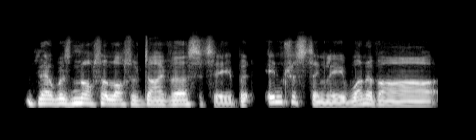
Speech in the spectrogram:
there was not a lot of diversity. But interestingly, one of our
